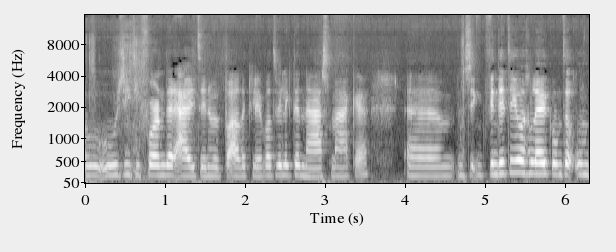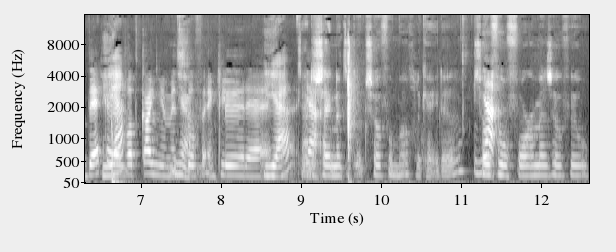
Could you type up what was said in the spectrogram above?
Hoe, hoe ziet die vorm eruit in een bepaalde kleur? Wat wil ik daarnaast maken? Ehm, dus ik vind dit heel erg leuk om te ontdekken. Ja? Wat kan je met Ja. stoffen en kleuren? En, Ja? eh, Ja, ja. er zijn natuurlijk ook zoveel mogelijkheden. Ja. Zoveel vormen, zoveel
